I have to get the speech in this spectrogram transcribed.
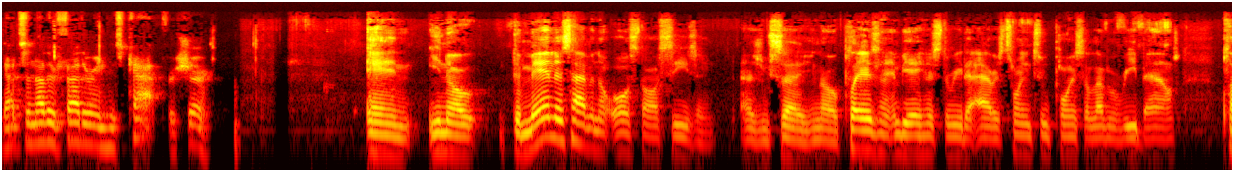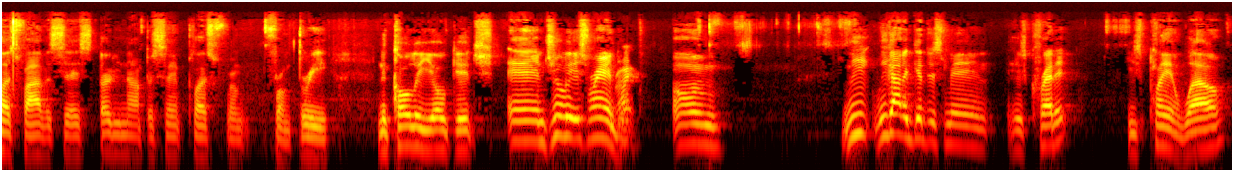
that's another feather in his cap for sure. And, you know, the man is having an all star season, as you say. You know, players in NBA history that average 22 points, 11 rebounds, plus five assists, 39% plus from from three. Nikola Jokic and Julius Randle. Right. Um, we we got to give this man his credit. He's playing well.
